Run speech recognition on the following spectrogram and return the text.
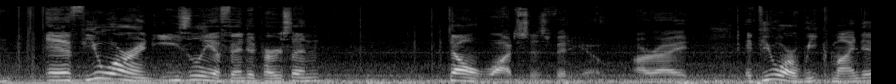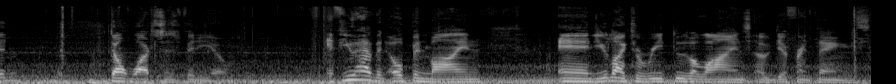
if you are an easily offended person, don't watch this video. All right, if you are weak minded, don't watch this video. If you have an open mind and you like to read through the lines of different things,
